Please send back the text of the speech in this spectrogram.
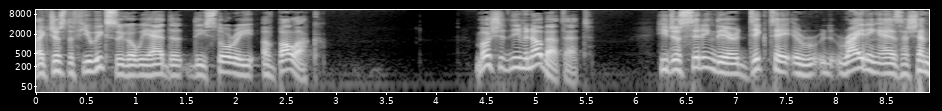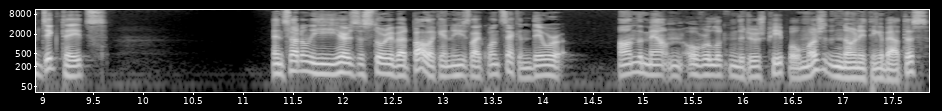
Like just a few weeks ago, we had the, the story of Balak. Moshe didn't even know about that. He just sitting there dictate, uh, writing as Hashem dictates, and suddenly he hears a story about Balak, and he's like, one second, they were on the mountain overlooking the Jewish people. Moshe didn't know anything about this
